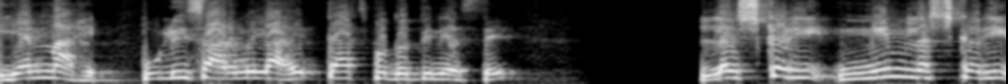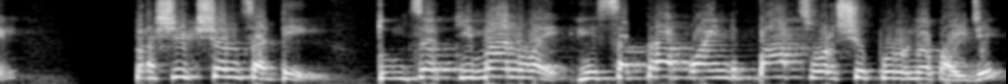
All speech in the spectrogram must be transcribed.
यांना आहे पोलीस आर्मीला आहे त्याच पद्धतीने असते. लष्करी निम लष्करी प्रशिक्षणसाठी तुमचं किमान वय हे सतरा पॉईंट पाच वर्ष पूर्ण पाहिजे.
